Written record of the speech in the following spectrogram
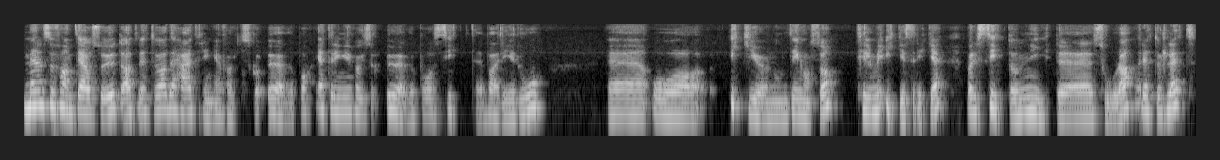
Men så fant jeg også ut at vet du hva, det her trenger jeg faktisk å øve på. Jeg trenger faktisk å øve på å sitte bare i ro eh, og ikke gjøre noen ting også. Til og med ikke strikke. Bare sitte og nyte sola, rett og slett.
